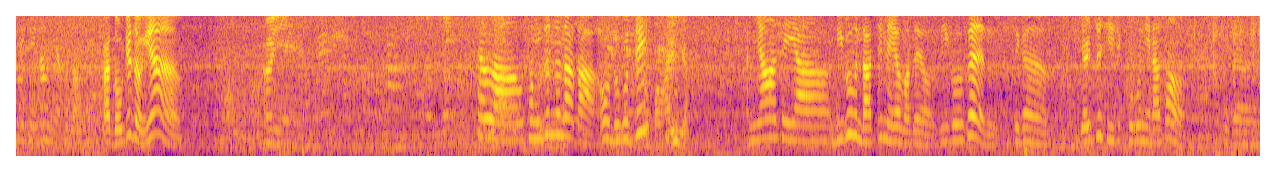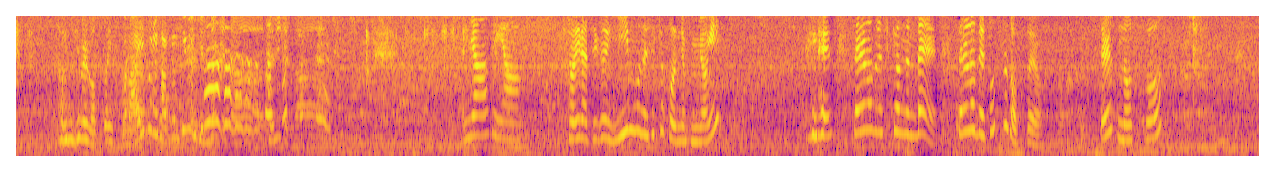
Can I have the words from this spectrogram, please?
내 계정이야, 그거. 아, 너 계정이야? 어, 예. 헬로, 정준 누나다. 어, 누구지? 안녕하세요. 미국은 낮이네요, 맞아요. 미국은 지금 12시 29분이라서 지금 점심을 먹고 있어요. 라이브를 가끔 키면 괜찮겠다. 재밌겠다. 안녕하세요. 저희가 지금 2인분을 시켰거든요, 분명히. 근데 샐러드를 시켰는데 샐러드에 소스가 없어요. There's no sauce.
